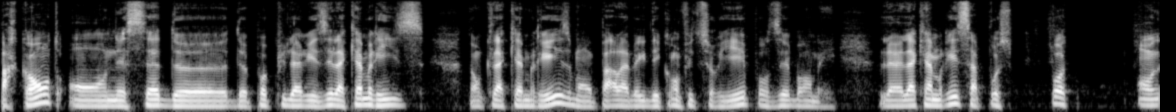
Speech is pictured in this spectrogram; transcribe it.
par contre, on essaie de, populariser la camerise. Donc, la camerise, on parle avec des confituriers pour dire, bon, mais la camerise, ça pousse pas... On,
